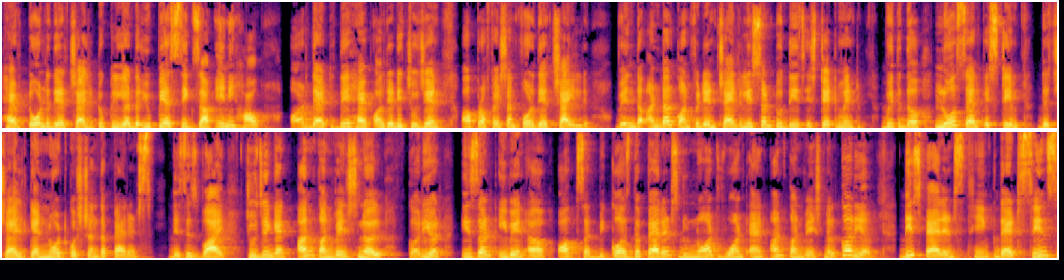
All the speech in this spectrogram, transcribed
have told their child to clear the UPSC exam anyhow or that they have already chosen a profession for their child. When the underconfident child listens to these statements with the low self-esteem, the child cannot question the parents. This is why choosing an unconventional career isn't even an option because the parents do not want an unconventional career. These parents think that since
